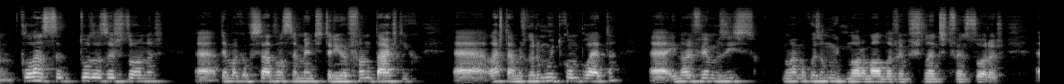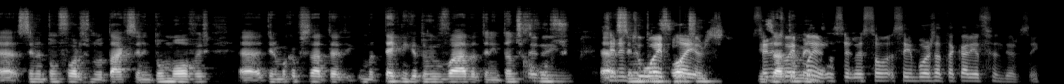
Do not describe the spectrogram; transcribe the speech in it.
um, que lança todas as zonas, uh, tem uma capacidade de lançamento exterior fantástico. Uh, lá está, uma jogadora muito completa e nós vemos isso não é uma coisa muito normal nós vemos excelentes defensoras uh, serem tão fortes no ataque, serem tão móveis, uh, terem uma capacidade, uma técnica tão elevada, terem tantos recursos, uh, serem, serem two-way players. Exatamente. Players, ou seja, são, serem boas a atacar e a defender, sim.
